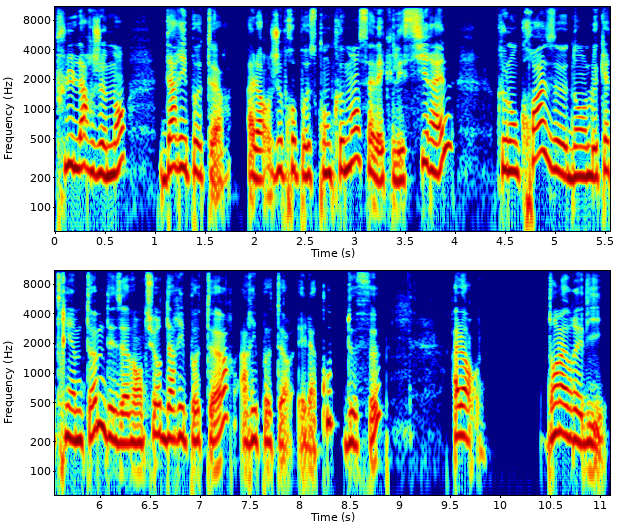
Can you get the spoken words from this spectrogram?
plus largement d'Harry Potter. Alors je propose qu'on commence avec les sirènes, que l'on croise dans le quatrième tome des aventures d'Harry Potter, Harry Potter et la coupe de feu. Alors, dans la vraie vie,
